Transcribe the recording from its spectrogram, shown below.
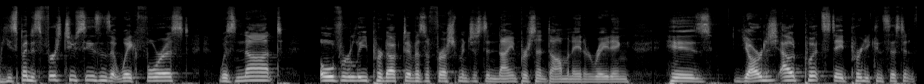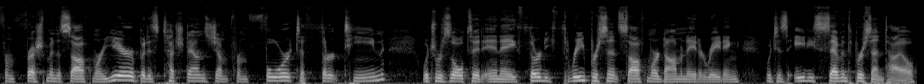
he spent his first two seasons at Wake Forest was not overly productive as a freshman, just a 9% dominated rating. His yardage output stayed pretty consistent from freshman to sophomore year, but his touchdowns jumped from 4 to 13, which resulted in a 33% sophomore dominator rating, which is 87th percentile.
